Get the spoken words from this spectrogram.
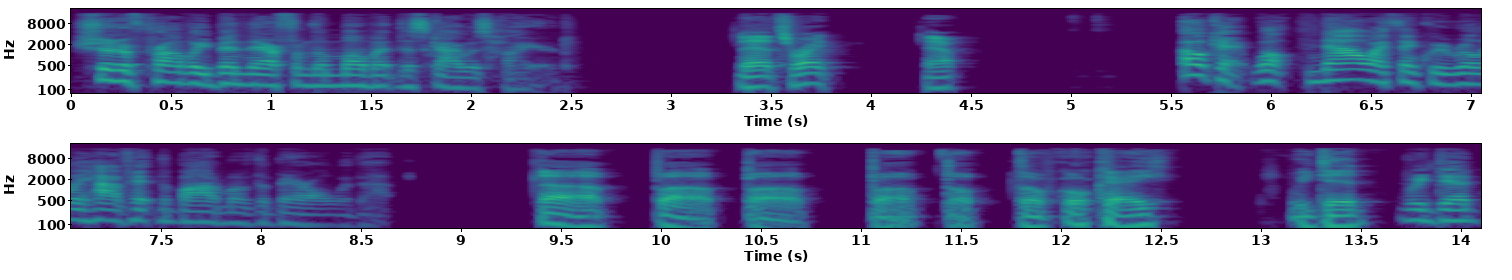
should have probably been there from the moment this guy was hired. That's right. Yep. Okay, well, now I think we really have hit the bottom of the barrel with that. Uh, uh, uh, uh, uh, uh, okay. We did. We did.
